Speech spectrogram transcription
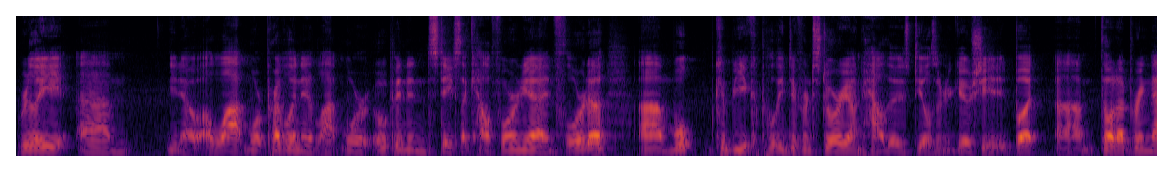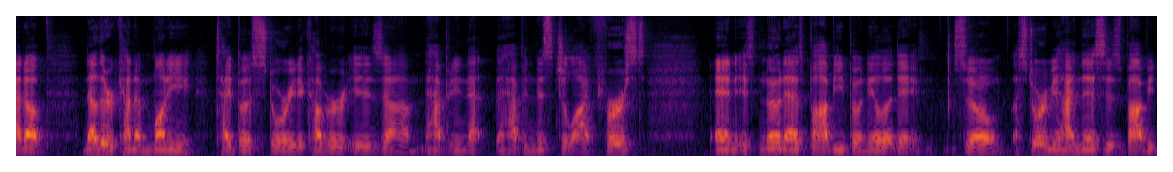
really um, you know a lot more prevalent and a lot more open in states like California and Florida. Um, could be a completely different story on how those deals are negotiated. But um, thought I'd bring that up. Another kind of money type of story to cover is um, happening that, that happened this July first, and it's known as Bobby Bonilla Day. So a story behind this is Bobby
